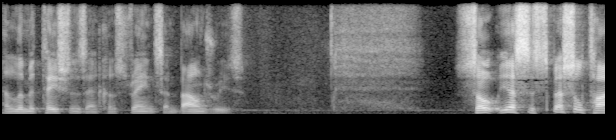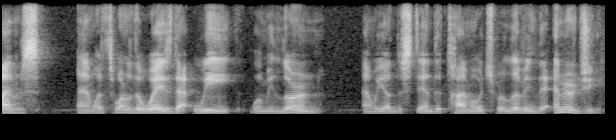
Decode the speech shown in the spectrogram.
and limitations and constraints and boundaries. So, yes, it's special times, and it's one of the ways that we, when we learn and we understand the time in which we're living, the energy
